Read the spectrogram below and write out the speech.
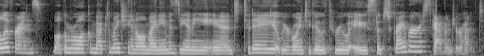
Hello friends, welcome or welcome back to my channel. My name is Danni and today we're going to go through a subscriber scavenger hunt.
